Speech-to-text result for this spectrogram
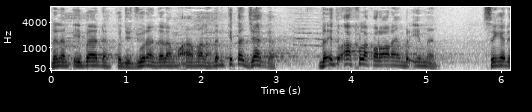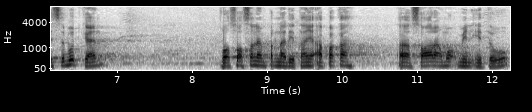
dalam ibadah, kejujuran dalam muamalah dan kita jaga. Dan itu akhlak orang-orang yang beriman. Sehingga disebutkan Rasulullah SAW pernah ditanya apakah uh, seorang mukmin itu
